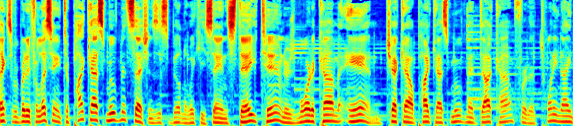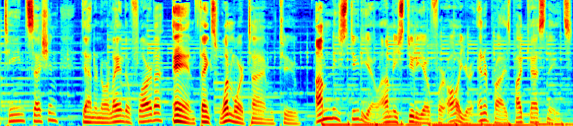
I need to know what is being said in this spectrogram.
Thanks everybody for listening to Podcast Movement Sessions. This is Bill Nowicki saying stay tuned. There's more to come and check out podcastmovement.com for the 2019 session down in Orlando, Florida. And thanks one more time to Omny Studio, Omny Studio for all your enterprise podcast needs.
